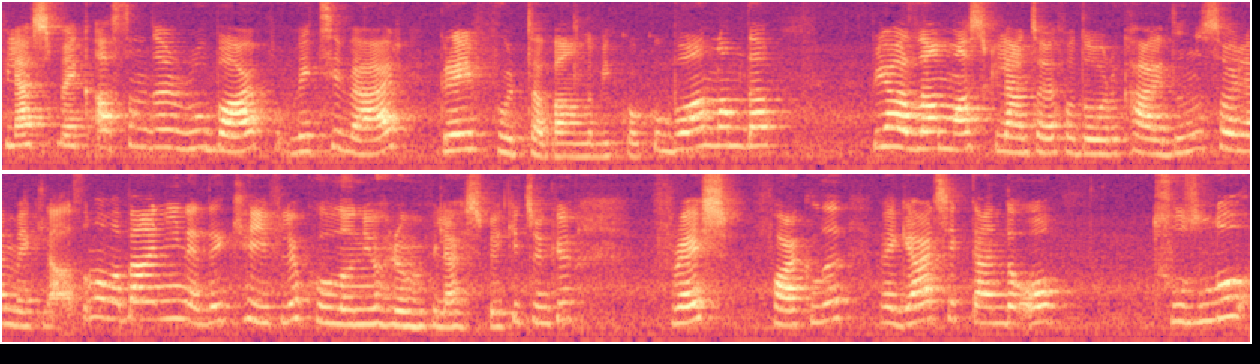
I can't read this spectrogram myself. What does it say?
Flashback aslında rhubarb, vetiver, grapefruit tabanlı bir koku. Bu anlamda birazdan maskülen tarafa doğru kaydığını söylemek lazım ama ben yine de keyifle kullanıyorum flashback'i çünkü fresh, farklı ve gerçekten de o tuzlu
